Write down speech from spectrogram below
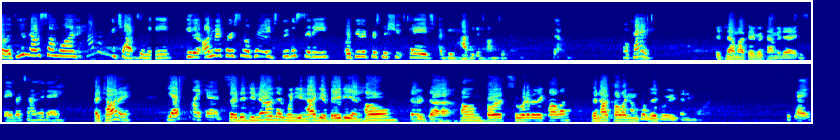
So if you know someone, have them reach out to me either on my personal page, through the city, or through the Christmas Chute page. I'd be happy to talk to them. So, okay, It's now my favorite time of day. his favorite time of day. Hey, Tawny. Yes, Micah. So did you know that when you have your baby at home, there's uh, home births or whatever they call them? They're not calling them deliveries anymore. Okay.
